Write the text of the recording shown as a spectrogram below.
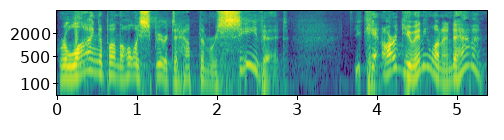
relying upon the Holy Spirit to help them receive it, you can't argue anyone into heaven.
